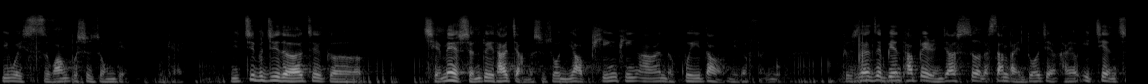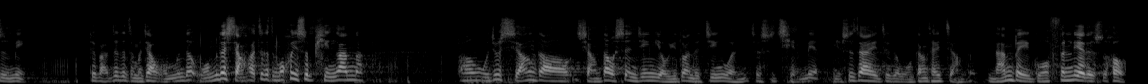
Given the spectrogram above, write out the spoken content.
因为死亡不是终点。你记不记得这个前面神对他讲的是说你要平平安安的归到你的坟墓，可是在这边他被人家射了三百多箭，还有一箭致命，对吧？这个怎么叫我们的我们的想法？这个怎么会是平安呢？嗯，我就想到想到圣经有一段的经文，这是前面也是在这个我刚才讲的南北国分裂的时候，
